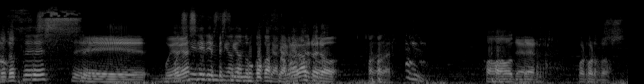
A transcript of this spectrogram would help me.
entonces... Eh, voy a seguir investigando un poco hacia arriba, pero... Joder. Joder, por dos.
